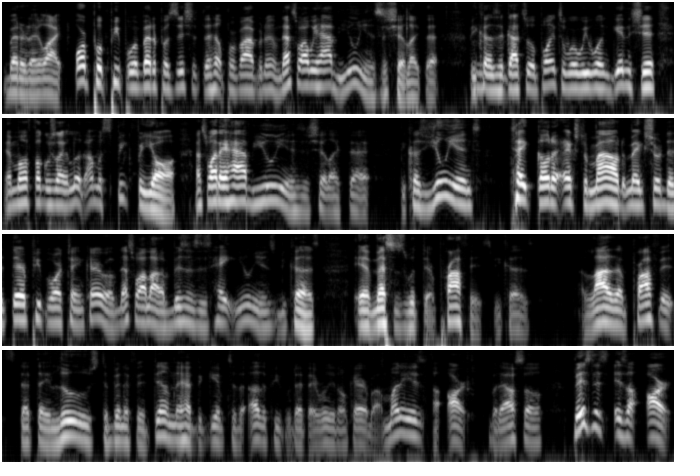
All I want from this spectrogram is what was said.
better they like or put people in better positions to help provide for them. That's why we have unions and shit like that because it got to a point to where we wasn't getting shit and motherfuckers was like look i'm gonna speak for y'all. That's why they have unions and shit like that because unions take go the extra mile to make sure that their people are taken care of. That's why a lot of businesses hate unions because it messes with their profits because a lot of the profits that they lose to benefit them, they have to give to the other people that they really don't care about. Money is an art, but also business is an art.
